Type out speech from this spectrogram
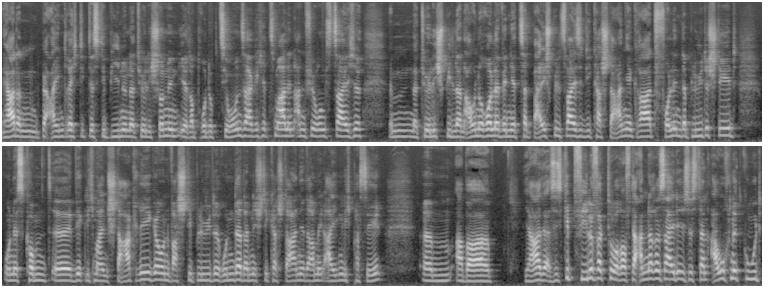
ja, dann beeinträchtigt es die Biene natürlich schon in ihrer Produktion, sage ich jetzt mal in Anführungszeichen. Ähm, natürlich spielt dann auch eine Rolle, wenn jetzt halt beispielsweise die Kastanie gerade voll in der Blüte steht und es kommt äh, wirklich mal ein Starkregen und wascht die Blüte runter, dann ist die Kastanie damit eigentlich passé. Ähm, aber ja, also es gibt viele Faktoren. Auf der anderen Seite ist es dann auch nicht gut,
